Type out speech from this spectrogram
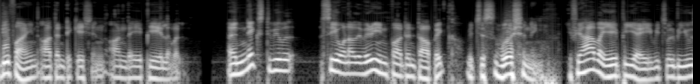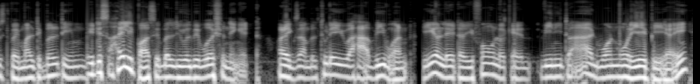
define authentication on the API level. And next we will see one of the very important topic which is versioning. If you have a API which will be used by multiple teams, it is highly possible you will be versioning it. For example, today you have V1. A year later, you found, okay, we need to add one more API,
